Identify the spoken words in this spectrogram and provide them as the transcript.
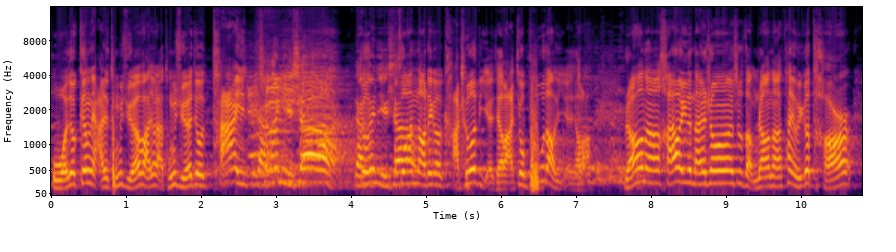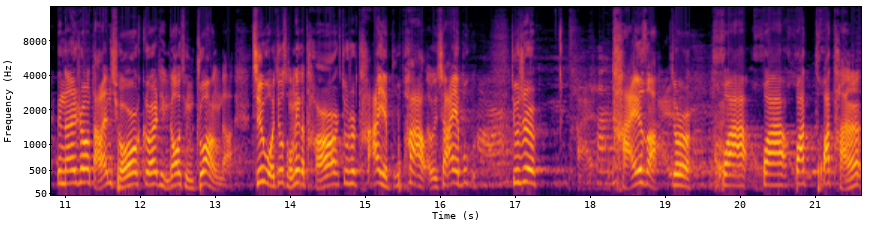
我就跟俩这同学吧，就俩同学就他一两个女生，两个女生就钻到这个卡车底下去了，就扑到底下去了。然后呢，还有一个男生是怎么着呢？他有一个台儿，那男生打篮球，个儿挺高挺壮的，结果就从那个台儿，就是他也不怕了，啥也不，就是台子，就是花花花花坛。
